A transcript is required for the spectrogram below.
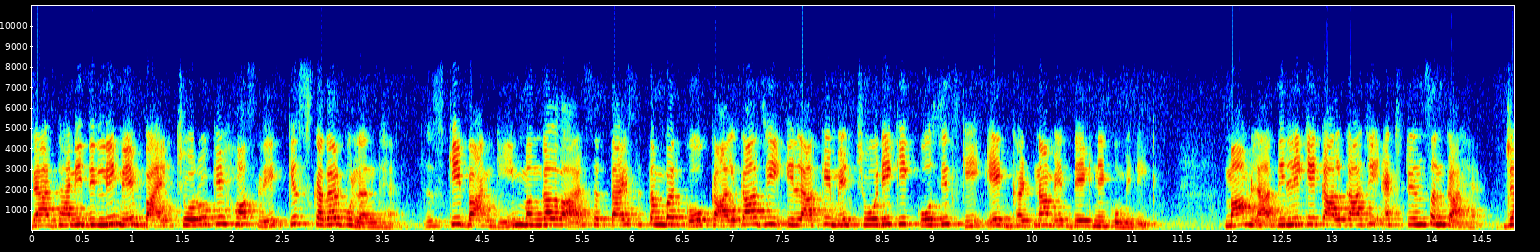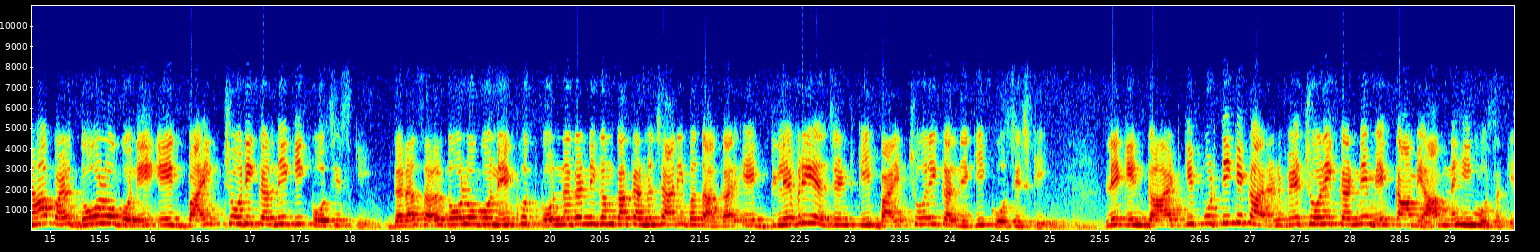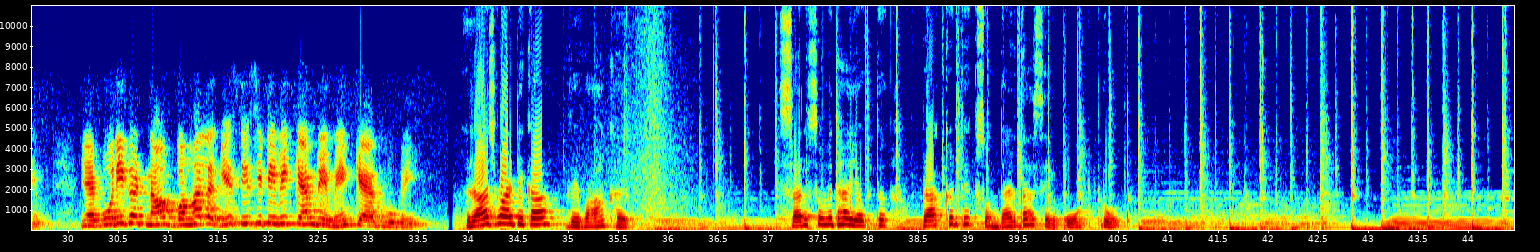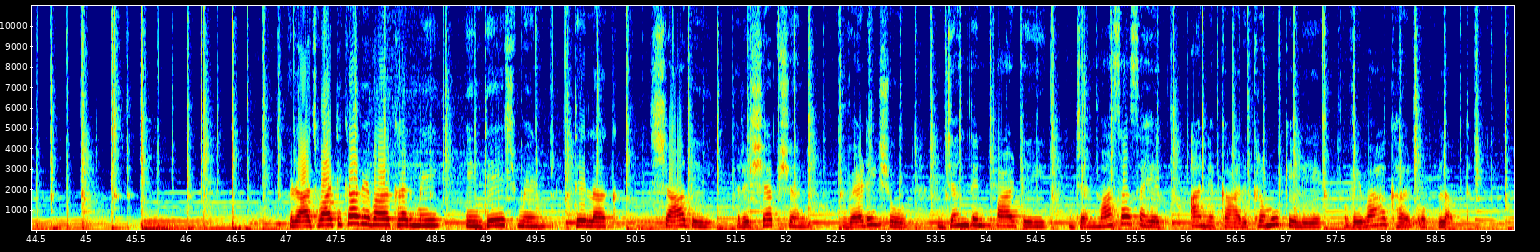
राजधानी दिल्ली में बाइक चोरों के हौसले किस कदर बुलंद हैं? इसकी बानगी मंगलवार 27 सितंबर को कालकाजी इलाके में चोरी की कोशिश की एक घटना में देखने को मिली। मामला दिल्ली के कालकाजी एक्सटेंशन का है, जहाँ पर दो लोगों ने एक बाइक चोरी करने की कोशिश की। दरअसल, दो लोगों ने खुद को नगर निगम का कर्मचारी बताकर एक डिलीवरी एजेंट की बाइक चोरी करने की कोशिश की, लेकिन गार्ड की फुर्ती के कारण वे चोरी करने में कामयाब नहीं हो सके। यह पूरी घटना वहाँ लगे सीसीटीवी कैमरे में कैद हो गई। राजवाटिका विवाह घर। सर्व सुविधा युक्त प्राकृतिक सुंदरता से ओत प्रोत। राजवाटिका विवाह घर में इंगेजमेंट तिलक, शादी रिसेप्शन वेडिंग शूट जन्मदिन पार्टी जन्माशा सहित अन्य कार्यक्रमों के लिए विवाह घर उपलब्ध।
